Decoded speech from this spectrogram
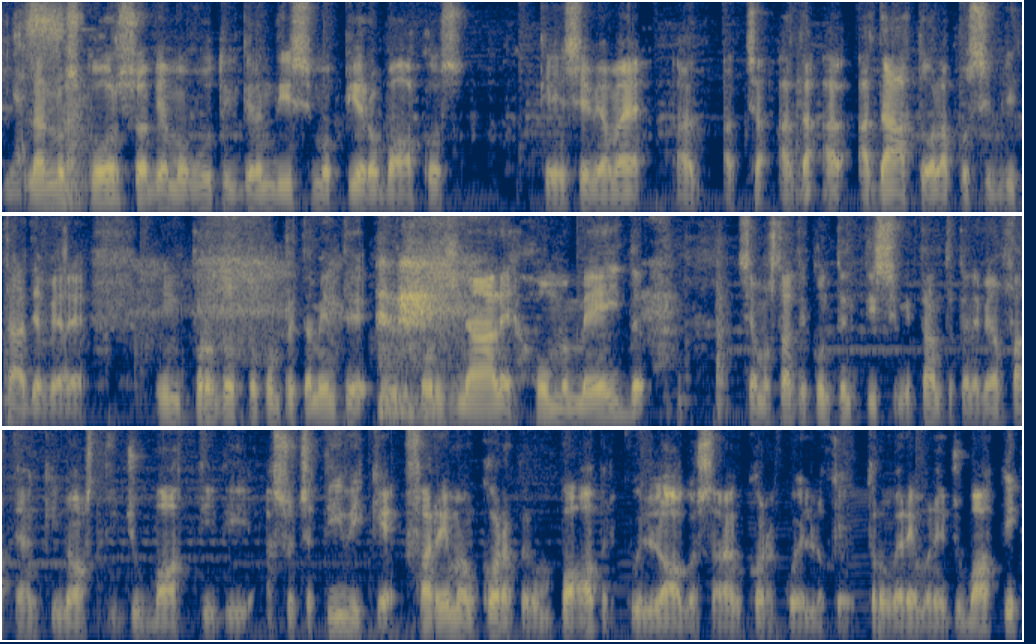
Yes. L'anno scorso abbiamo avuto il grandissimo Piero Bocos che insieme a me ha- ha- ha- ha dato la possibilità di avere un prodotto completamente originale, homemade. Siamo stati contentissimi, tanto che ne abbiamo fatte anche i nostri giubbotti di associativi che faremo ancora per un po', per cui il logo sarà ancora quello che troveremo nei giubbotti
